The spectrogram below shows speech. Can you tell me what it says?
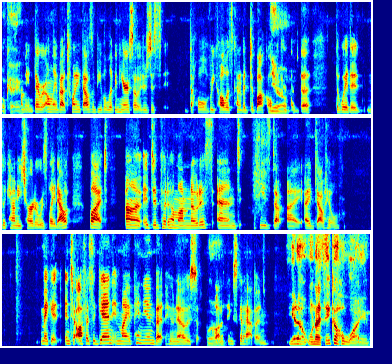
okay i mean there were only about 20,000 people living here so it was just the whole recall was kind of a debacle yeah. because of the the way the the county charter was laid out. But uh, it did put him on notice, and he's I I doubt he'll make it into office again, in my opinion. But who knows? Well, a lot of things could happen. You know, when I think of Hawaii,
